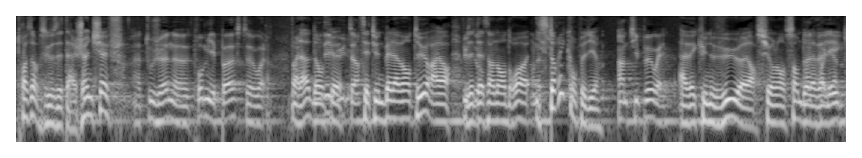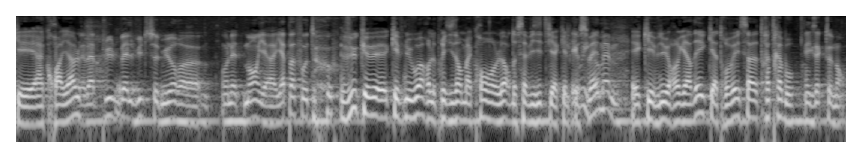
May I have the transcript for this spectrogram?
Trois ans parce que vous êtes un jeune chef. Ah, tout jeune, euh, premier poste, euh, voilà. Voilà donc euh, hein. c'est une belle aventure. Alors vous êtes dans un endroit On historique on peut dire, Un petit peu, ouais. avec une vue alors sur l'ensemble de la vallée qui est incroyable. La plus belle vue de ce mur, honnêtement, il n'y a, y a pas photo. Vu que qu'est venu voir le président Macron lors de sa visite il y a quelques Eh oui, semaines et qui est venu regarder et qui a trouvé ça très très beau. Exactement.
